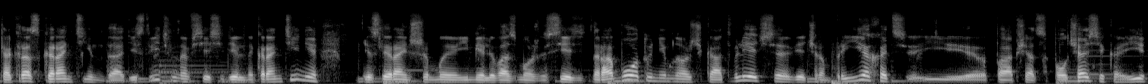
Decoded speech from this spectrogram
как раз карантин. Да, действительно, все сидели на карантине. Если раньше мы имели возможность съездить на работу немножечко, отвлечься, вечером приехать и пообщаться полчасика, и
